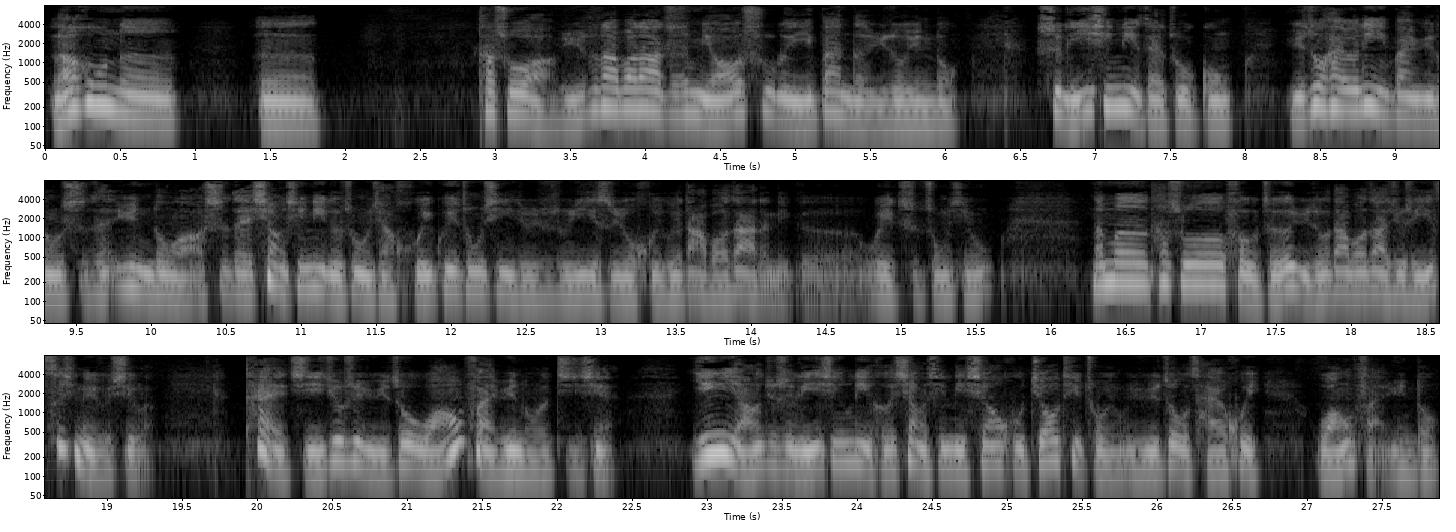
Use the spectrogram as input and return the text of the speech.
然后呢，嗯，他说啊，宇宙大爆炸只是描述了一半的宇宙运动，是离心力在做功。宇宙还有另一半运动是在运动啊，是在向心力的作用下回归中心，就是说意思就回归大爆炸的那个位置中心。那么他说，否则宇宙大爆炸就是一次性的游戏了。太极就是宇宙往返运动的极限，阴阳就是离心力和向心力相互交替作用，宇宙才会往返运动。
